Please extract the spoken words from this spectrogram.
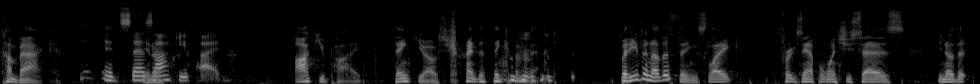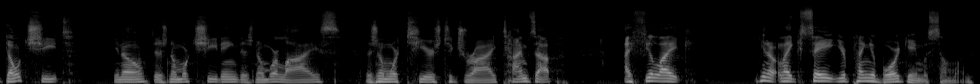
Come back It says know, occupied. occupied. Thank you. I was trying to think of that. but even other things like, for example, when she says, you know, that don't cheat, you know, there's no more cheating, there's no more lies, there's no more tears to dry, time's up. I feel like, you know, like say you're playing a board game with someone,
